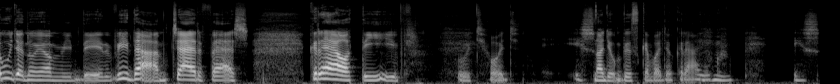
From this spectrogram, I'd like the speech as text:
ugyanolyan, mint én, vidám, cserfes, kreatív, úgyhogy és nagyon büszke vagyok rájuk. Uh-huh. És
